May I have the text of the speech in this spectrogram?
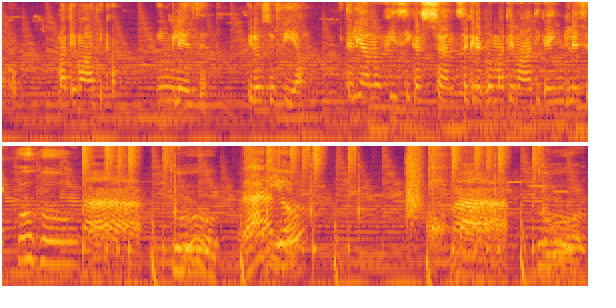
greco, matematica, inglese, filosofia, italiano, fisica, scienze, greco, matematica, inglese. Uhu. Ma tu radio? Ma tu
